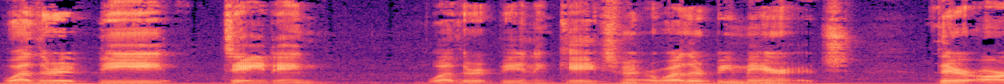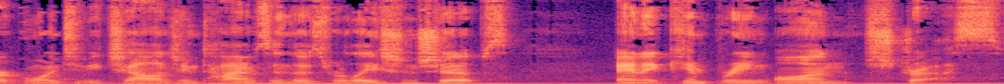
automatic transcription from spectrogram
whether it be dating, whether it be an engagement, or whether it be marriage. There are going to be challenging times in those relationships, and it can bring on stress.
